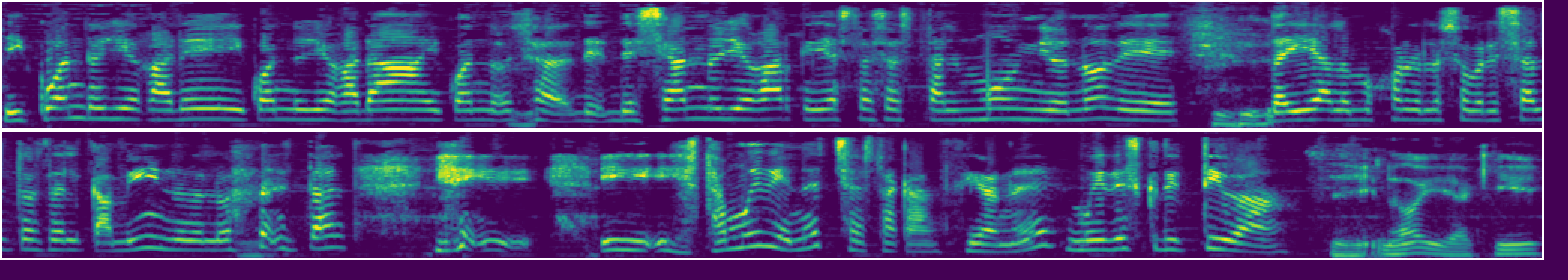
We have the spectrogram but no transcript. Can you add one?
Y cuándo llegaré, y cuándo llegará, y cuándo, o sea, de- deseando llegar que ya estás hasta el moño, ¿no? De, Sí. de ahí a lo mejor de los sobresaltos del camino, de lo tal, y, y- y está muy bien hecha esta canción, ¿eh? Muy descriptiva. Sí, no, y aquí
